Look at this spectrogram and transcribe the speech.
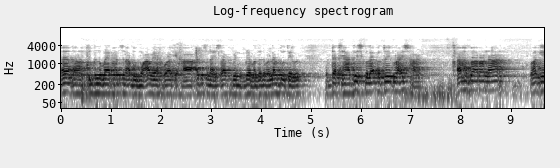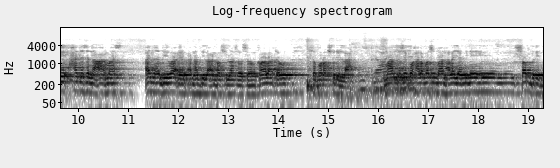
آه، آه، ابن عمر حدثنا أبو معاوية واقع حاء حدثنا إسحاق بن بن ولفظ تل دكس حديث كلها كتوي كلا إسحاق. أخبرنا واقع حدثنا عمس أن أبي وائل أن عبد الله عن رسول الله صلى الله عليه وسلم قال sapa Rasulullah man seko halama sumbahan ala yamine sabrin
